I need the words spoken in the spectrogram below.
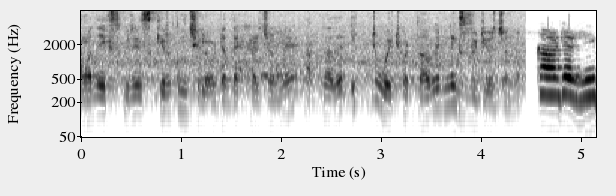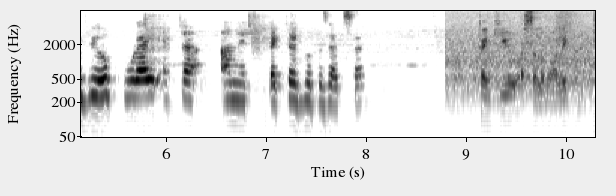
আমাদের এক্সপিরিয়েন্স কীরকম ছিল ওটা দেখার জন্য আপনাদের একটু ওয়েট করতে হবে নেক্সট ভিডিওর জন্য। কারণ এটা রিভিউ পুরাই একটা আনএক্সপেক্টেড হতে যাচ্ছে থ্যাংক ইউ আসসালামু আলাইকুম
